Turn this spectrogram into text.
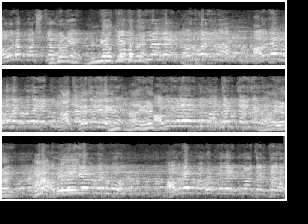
ಅವರ ಪಕ್ಷದವರಿಗೆ ಮುಖ್ಯಮಂತ್ರಿ ಮೇಲೆ ಗೌರವ ಇಲ್ಲ. ಅವರೇ ಪದೇ ಪದೇ ಎದ್ದು ಮಾತಾಡ್ತಾ ಇದ್ದಾರೆ. ಅವರುಗಳೇ ಎದ್ದು ಮಾತಾಡ್ತಾ ಇದ್ದಾರೆ. ಅವರಿಗೆ ಹೇಳ್ಬೇಕು. ಅವರೇ ಪದೇ ಪದೇ ಎದ್ದು ಮಾತಾಡ್ತಾರೆ.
